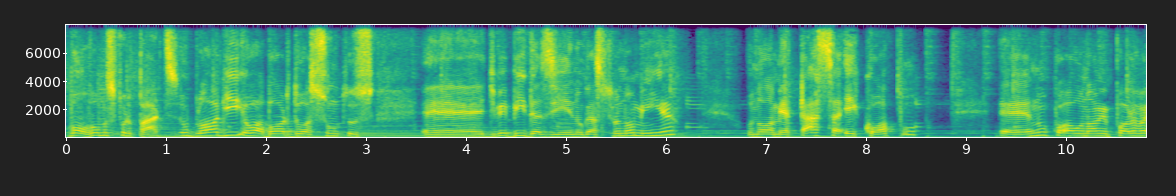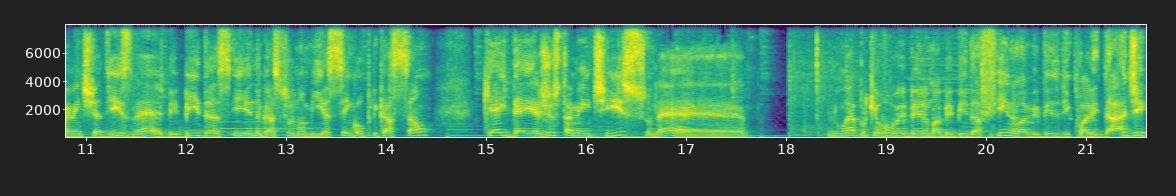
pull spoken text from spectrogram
Bom, vamos por partes. O blog eu abordo assuntos é, de bebidas e enogastronomia. O nome é Taça e Copo, é, no qual o nome provavelmente já diz, né? Bebidas e enogastronomia sem complicação, que a ideia é justamente isso, né? É, não é porque eu vou beber uma bebida fina, uma bebida de qualidade,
